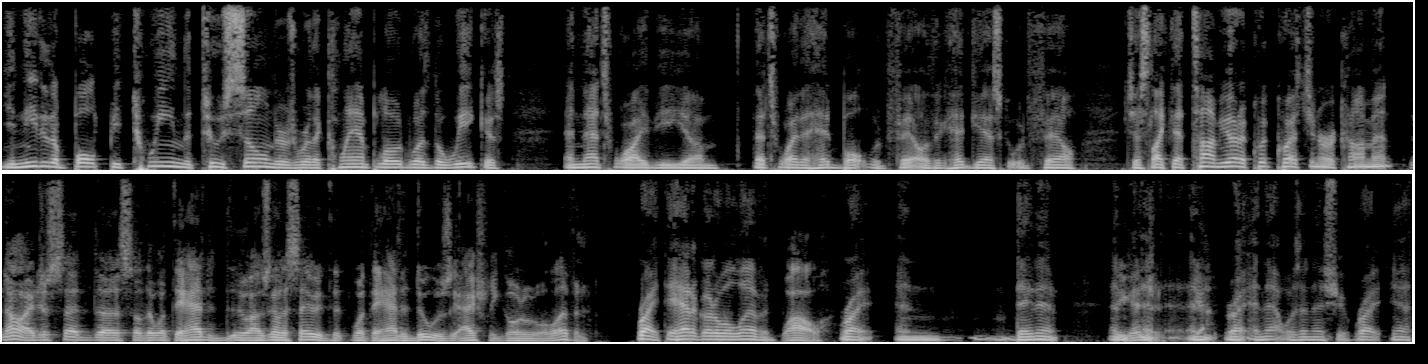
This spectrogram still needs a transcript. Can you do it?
You needed a bolt between the two cylinders where the clamp load was the weakest, and that's why the um, that's why the head bolt would fail or the head gasket would fail just like that. Tom, you had a quick question or a comment? No, I just said uh, so that what they had to do. I was going to say that what they had to do was actually go to eleven. Right, they had to go to 11. Wow. Right, and they didn't. And, The engine, and- and- yeah. right, and that was an issue. Right, yeah.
